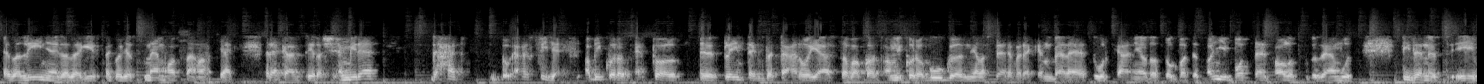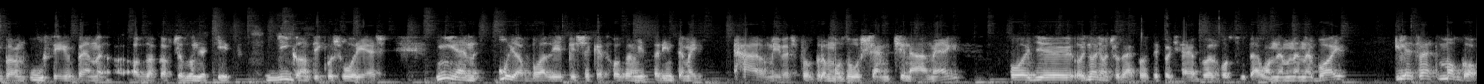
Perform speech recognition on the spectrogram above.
Ez a lényeg az egésznek, hogy ezt nem használhatják reklámtéra semmire, de hát hát figyelj, amikor az Apple plaintextbe tárolja szavakat, amikor a Google-nél a szervereken be lehet turkálni adatokba, tehát annyi botrányt hallottuk az elmúlt 15 évben, 20 évben azzal kapcsolatban, hogy a két gigantikus óriás milyen olyan lépéseket hoz, amit szerintem egy három éves programozó sem csinál meg, hogy, hogy nagyon csodálkozik, hogy ebből hosszú távon nem lenne baj illetve hát maga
